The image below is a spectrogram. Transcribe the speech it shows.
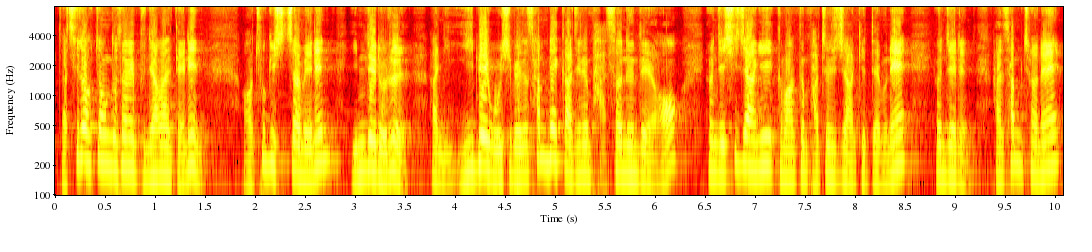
자, 7억 정도 선에 분양할 때는 어, 초기 시점에는 임대료를 한 250에서 300까지는 봤었는데요. 현재 시장이 그만큼 받쳐주지 않기 때문에 현재는 한 3천에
